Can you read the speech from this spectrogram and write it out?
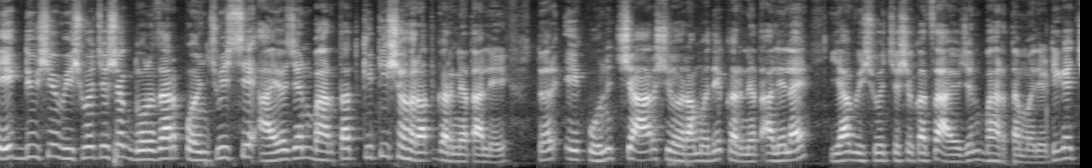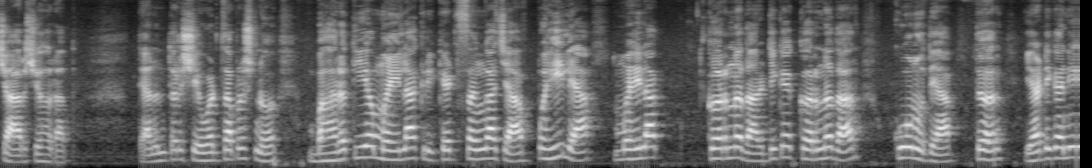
एक दिवसीय विश्वचषक दोन हजार पंचवीसचे आयोजन भारतात किती शहरात करण्यात आले? तर एकूण चार शहरामध्ये करण्यात आलेलं आहे. या विश्वचषकाचं आयोजन भारतामध्ये. ठीक आहे? चार शहरात. त्यानंतर शेवटचा प्रश्न भारतीय महिला क्रिकेट संघाच्या पहिल्या महिला कर्णधार ठीक आहे कर्णधार कोण होत्या? तर या ठिकाणी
